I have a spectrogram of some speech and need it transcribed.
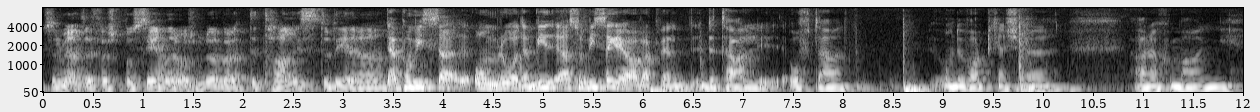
Så du menar att det är först på senare år som du har börjat detaljstudera? Ja, på vissa områden. Vi- Alltså, vissa grejer har varit väldigt detalj, ofta. Om det har varit kanske arrangemang.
